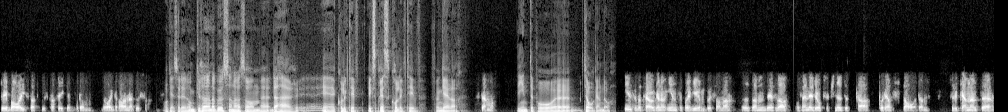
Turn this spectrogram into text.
det är bara i stadsbusstrafiken på de våra gröna bussar. Okej, så det är de gröna bussarna som eh, det här eh, kollektiv, expresskollektiv fungerar? Stämmer. Det är inte på eh, tågen då? Inte på tågen och inte på regionbussarna. Utan det är sådär, och sen är det också knutet på den staden. Så du kan inte,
